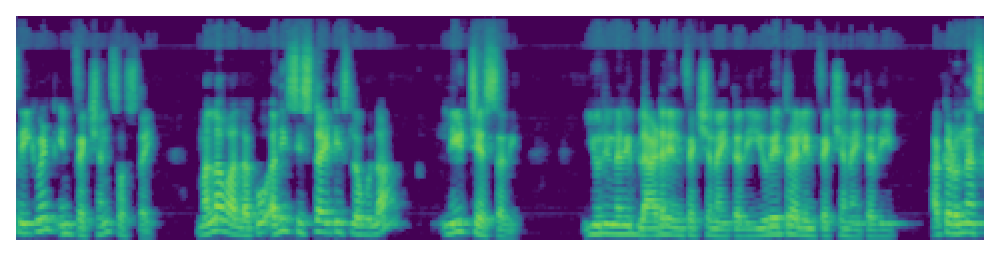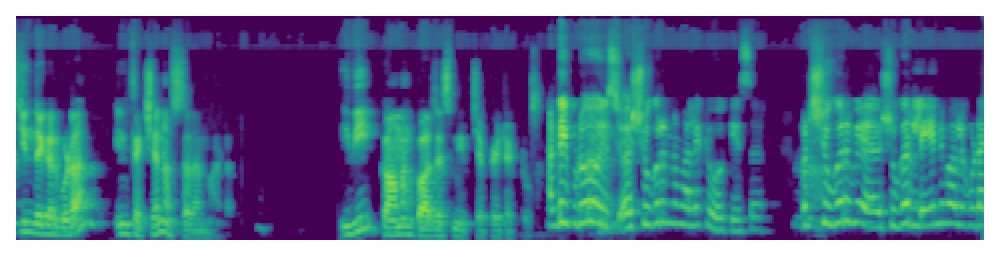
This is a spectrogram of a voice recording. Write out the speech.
ఫ్రీక్వెంట్ ఇన్ఫెక్షన్స్ వస్తాయి. మళ్ళీ వాళ్ళకు అది సిస్టైటిస్లో కూడా లీడ్ చేస్తుంది. యూరినరీ బ్లాడర్ ఇన్ఫెక్షన్ అవుతుంది యూరేథ్రల్ ఇన్ఫెక్షన్ అవుతుంది అక్కడ ఉన్న స్కిన్ దగ్గర కూడా ఇన్ఫెక్షన్ వస్తుంది అనమాట ఇవి కామన్ కాజెస్ మీరు చెప్పేటట్టు. అంటే ఇప్పుడు షుగర్ ఉన్న వాళ్ళకి okay sir. But sugar sugar లేని వాళ్ళు కూడా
